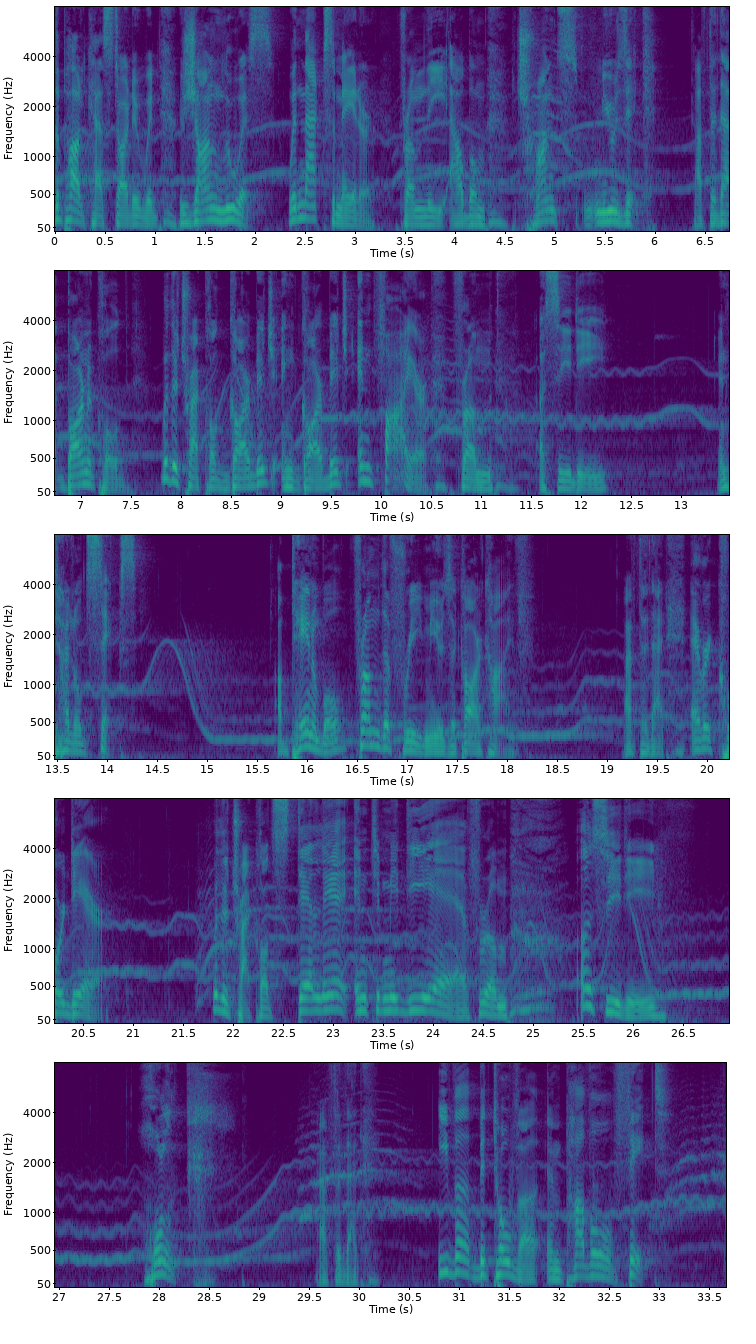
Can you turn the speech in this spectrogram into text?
The podcast started with Jean Louis with Maximator from the album Trance Music. After that, Barnacled with a track called Garbage and Garbage and Fire from a CD entitled Six, obtainable from the Free Music Archive. After that, Eric Cordier with a track called Stellair Intermediaire from a CD Houlque. After that, Iva Bittova and Pavel Fajt,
